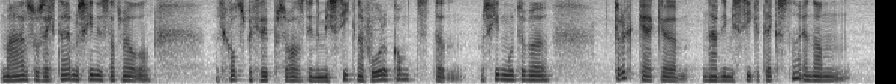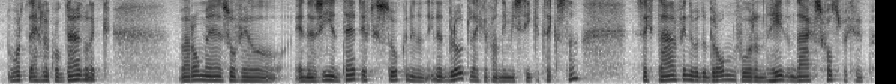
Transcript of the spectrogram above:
maar zo zegt hij, misschien is dat wel het godsbegrip zoals het in de mystiek naar voren komt. Misschien moeten we terugkijken naar die mystieke teksten en dan wordt eigenlijk ook duidelijk waarom hij zoveel energie en tijd heeft gestoken in, het blootleggen van die mystieke teksten. Zegt daar vinden we de bron voor een hedendaags godsbegrip.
